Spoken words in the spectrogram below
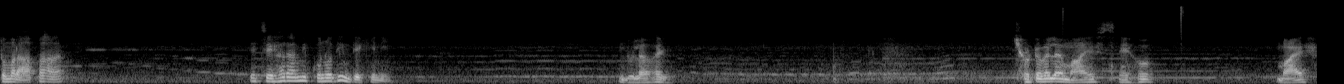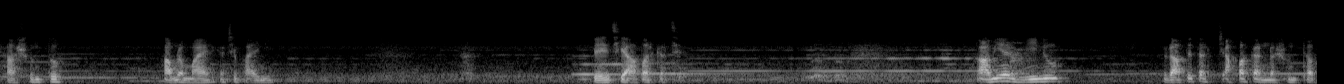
তোমার আপার এ চেহারা আমি কোনোদিন দেখিনি। দুলা ভাই ছোটবেলায় মায়ের স্নেহ মায়ের শাসন তো আমরা মায়ের কাছে পাইনি। পেয়েছি আপার কাছে। আমি আর মিনু রাতে তার চাপা কান্না শুনতাম।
